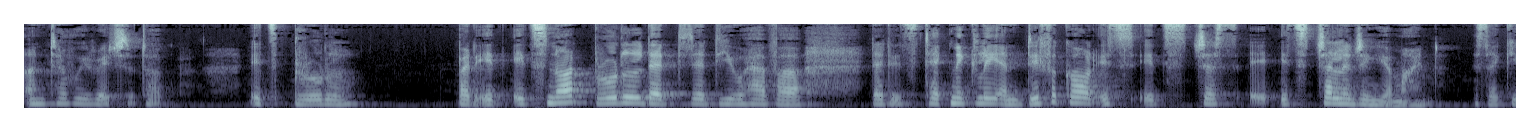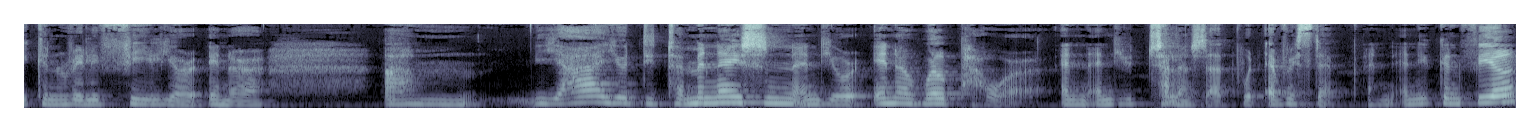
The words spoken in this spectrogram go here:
until we reached the top. It's brutal but it, it's not brutal that, that you have a, that it's technically and difficult. It's, it's just, it's challenging your mind. It's like you can really feel your inner, um, yeah, your determination and your inner willpower and, and you challenge that with every step and, and you can feel,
